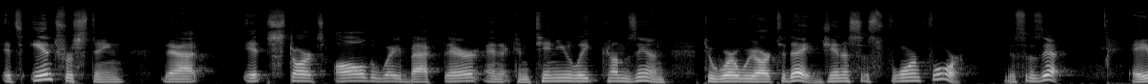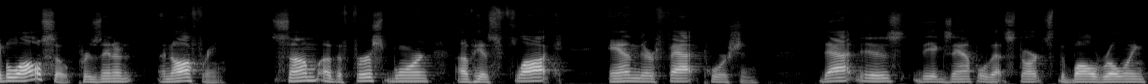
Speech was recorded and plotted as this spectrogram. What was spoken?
it's interesting that it starts all the way back there and it continually comes in to where we are today. Genesis 4 and 4. This is it. Abel also presented an offering, some of the firstborn of his flock and their fat portion. That is the example that starts the ball rolling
